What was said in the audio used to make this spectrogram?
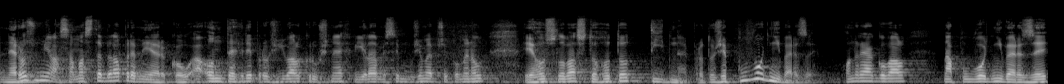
nerozuměla. Sama jste byla premiérkou a on tehdy prožíval krušné chvíle. My si můžeme připomenout jeho slova z tohoto týdne, protože původní verzi, on reagoval na původní verzi,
